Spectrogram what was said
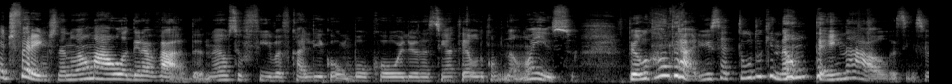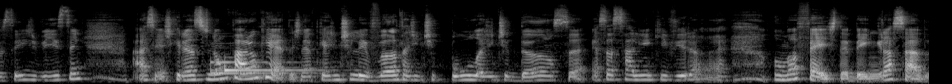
É diferente, né? Não é uma aula gravada, não é o seu filho vai ficar ali com um boca olhando assim a tela do computador. Não, não é isso. Pelo contrário, isso é tudo que não tem na aula, assim. Se vocês vissem, assim, as crianças não param quietas, né? Porque a gente levanta, a gente pula, a gente dança. Essa salinha aqui vira é, uma festa, é bem engraçado.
